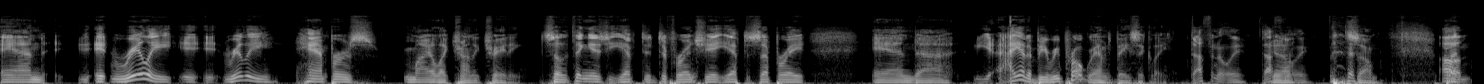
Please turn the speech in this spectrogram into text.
and it really it, it really hampers my electronic trading. So the thing is, you have to differentiate, you have to separate, and uh, I had to be reprogrammed basically. Definitely, You know? definitely. So, Um,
